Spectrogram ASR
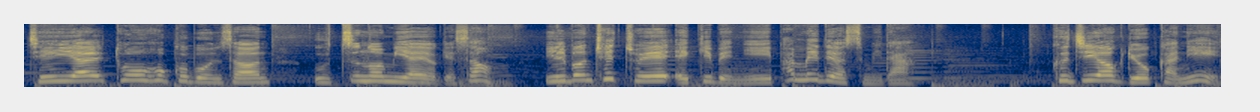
JR 토호쿠 본선 우츠노미야역에서 일본 최초의 에끼벤이 판매되었습니다. 그 지역 료칸이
